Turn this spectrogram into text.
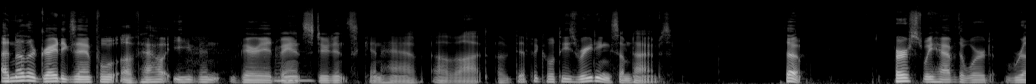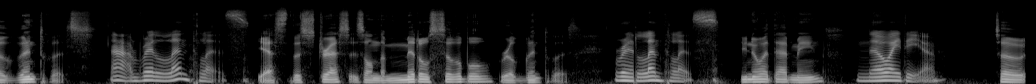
another great example of how even very advanced Mm. students can have a lot of difficulties reading sometimes. So first we have the word relentless. ah, relentless, Yes, the stress is on the middle syllable, relentless. relentless. Do you know what that means? No idea. So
